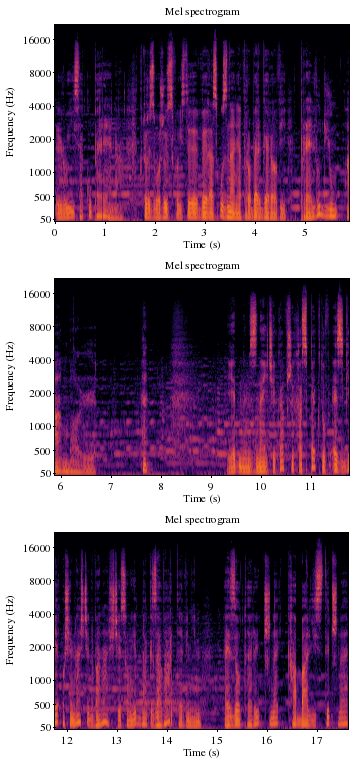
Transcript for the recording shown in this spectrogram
Louisa Couperena, który złożył swoisty wyraz uznania Frobergerowi Preludium a moll. Jednym z najciekawszych aspektów SG 1812 są jednak zawarte w nim ezoteryczne, kabalistyczne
